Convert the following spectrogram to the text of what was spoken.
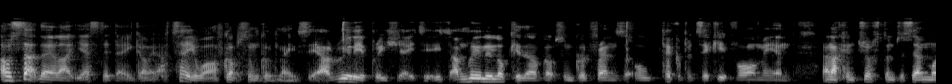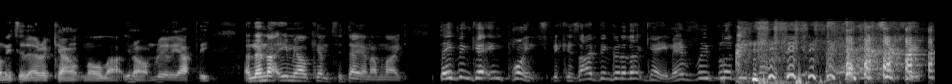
I was sat there like yesterday, going. I tell you what, I've got some good mates here. I really appreciate it. It's, I'm really lucky that I've got some good friends that will pick up a ticket for me, and and I can trust them to send money to their account and all that. You know, I'm really happy. And then that email came today, and I'm like, they've been getting points because I've been good at that game every bloody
